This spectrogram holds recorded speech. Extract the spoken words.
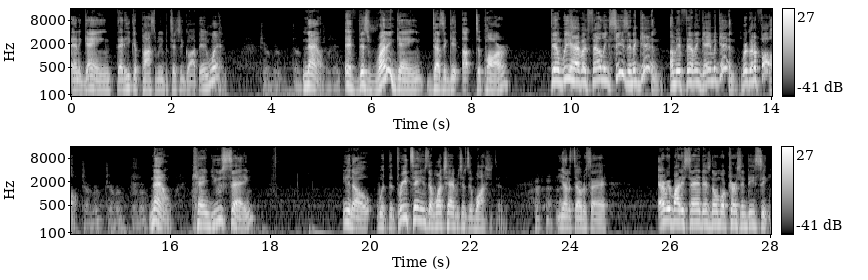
and a game that he could possibly potentially go out there and win. True, true, Now, true. If this running game doesn't get up to par, then we have a failing season again. I mean, failing game again. We're going to fall. True, true, true. Now, can you say, you know, with the three teams that won championships in Washington, you understand what I'm saying? Everybody's saying there's no more curse in D.C.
